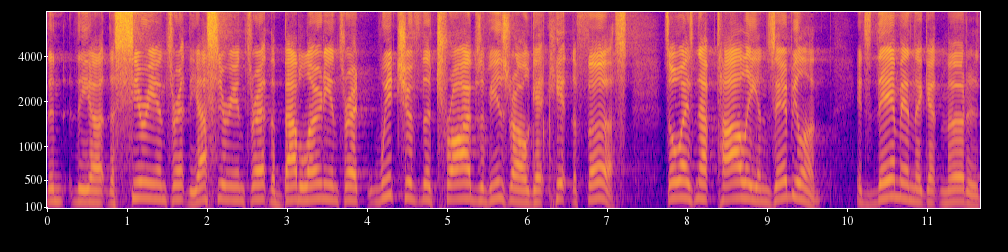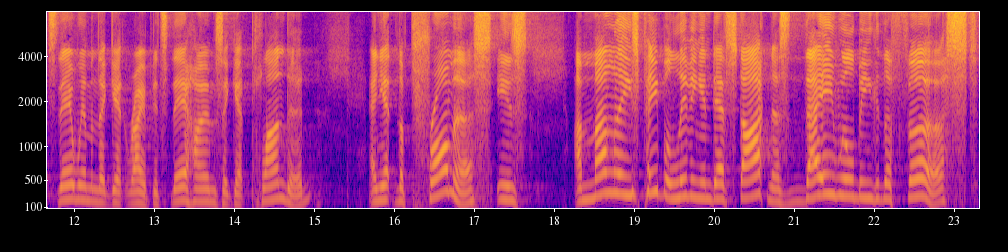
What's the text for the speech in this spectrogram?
the, the, uh, the Syrian threat, the Assyrian threat, the Babylonian threat, which of the tribes of Israel get hit the first? It's always Naphtali and Zebulun. It's their men that get murdered, it's their women that get raped, it's their homes that get plundered. And yet the promise is among these people living in death's darkness, they will be the first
